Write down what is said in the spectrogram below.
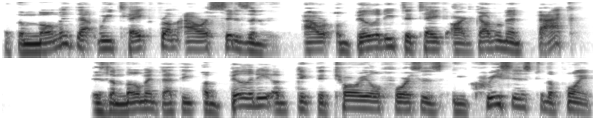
But the moment that we take from our citizenry our ability to take our government back is the moment that the ability of dictatorial forces increases to the point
